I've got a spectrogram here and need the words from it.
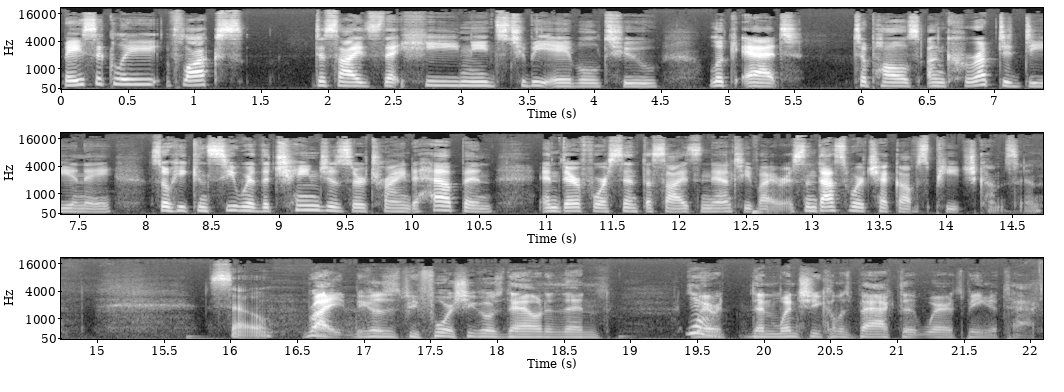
basically, Phlox decides that he needs to be able to look at T'Pol's uncorrupted DNA so he can see where the changes are trying to happen and therefore synthesize an antivirus. And that's where Chekhov's peach comes in. So, Right, because it's before she goes down, and then Yeah. where then when she comes back, that where it's being attacked.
